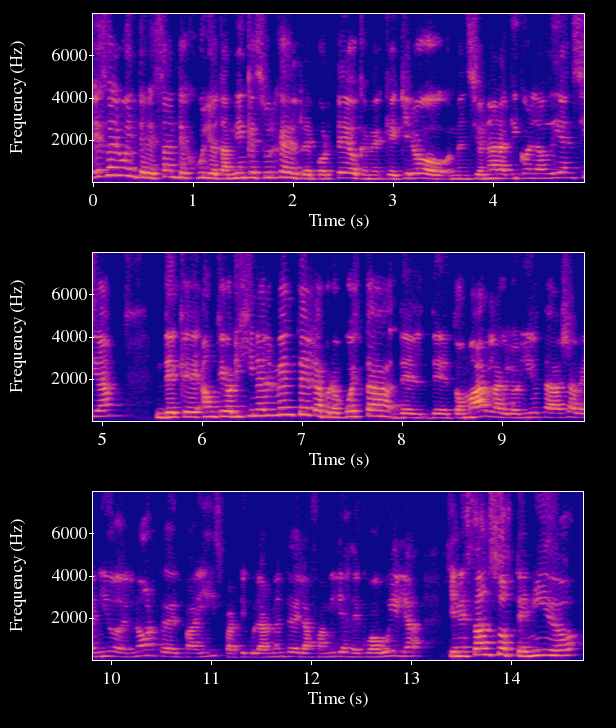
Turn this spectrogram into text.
es algo interesante, Julio, también que surge del reporteo que, quiero mencionar aquí con la audiencia, de que aunque originalmente la propuesta de, tomar la glorieta haya venido del norte del país, particularmente de las familias de Coahuila, quienes han sostenido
